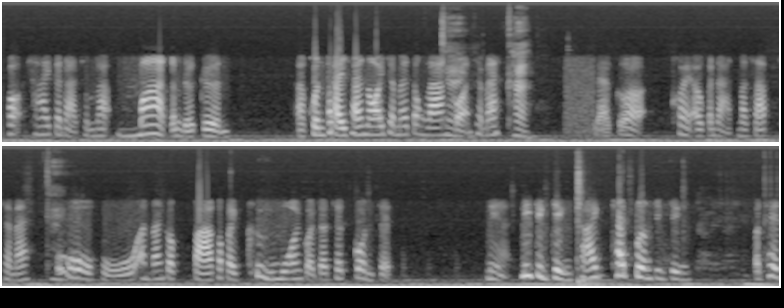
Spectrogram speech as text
เพราะใช้กระดาษชำระมากกันเหลือเกินอะคนไทยใช้น้อยใช่ไหมต้องล้างใช่ก่อนใช่ไหมค่ะ แล้วก็ ค่อยเอากระดาษมาซับใช่ไหมใช่โอ้โหอันนั้นก็ปาก็ไปครึ่งม้วนกว่าจะเช็ดก้นเสร็จ เนี่ย นี่จริง ๆ ใช้ใช้เปลืองจริง ๆ ประเทศ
